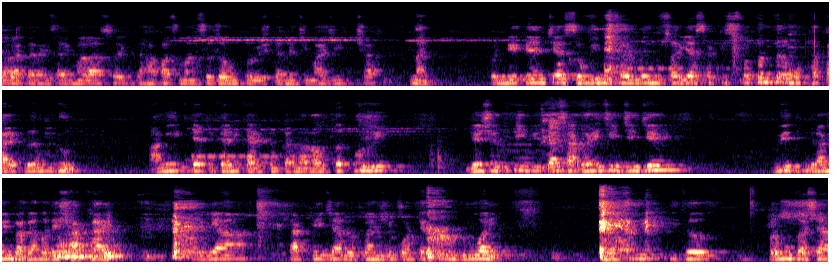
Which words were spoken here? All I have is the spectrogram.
मला करायचा आहे. मला असं एक दहा पाच माणसं जाऊन प्रवेश करण्याची माझी इच्छा नाही. पण नेत्यांच्या सवडीनुसार वेळेनुसार यासाठी स्वतंत्र मोठा कार्यक्रम घेऊन आम्ही त्या ठिकाणी कार्यक्रम करणार आहोत. तत्पूर्वी जयशक्ती विकास आघाडीचे जे जे विविध ग्रामीण भागामध्ये शाखा आहेत तर या शाखेच्या लोकांशी कॉन्टॅक्ट करून गुरुवारी इथं प्रमुख अशा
